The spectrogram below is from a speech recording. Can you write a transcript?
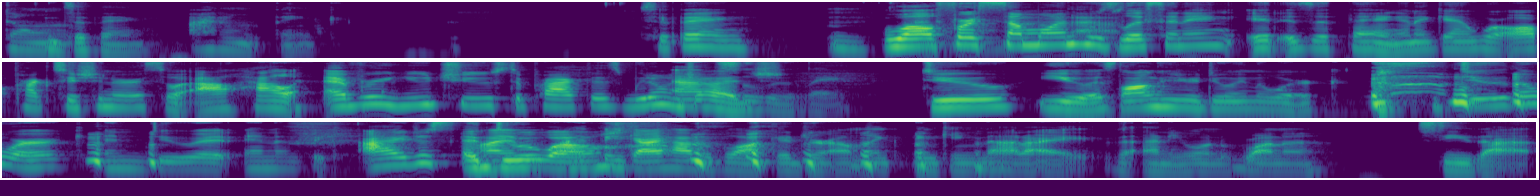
don't. It's a thing. I don't think. It's a thing. Mm, well, for someone who's listening, it is a thing. And again, we're all practitioners. So, however you choose to practice, we don't judge. Absolutely. judge. Do you, as long as you're doing the work. do the work and do it in a big. I just and do it well. I think I have a blockage around like thinking that I that anyone would want to see that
